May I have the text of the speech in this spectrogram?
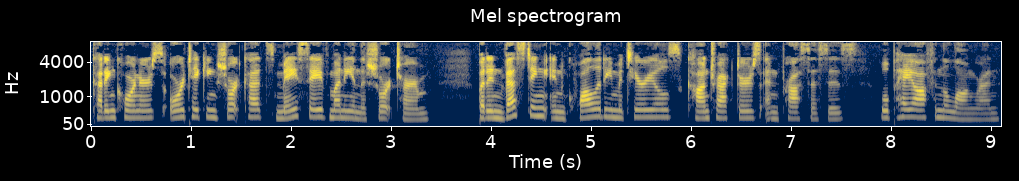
Cutting corners or taking shortcuts may save money in the short term, but investing in quality materials, contractors, and processes will pay off in the long run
